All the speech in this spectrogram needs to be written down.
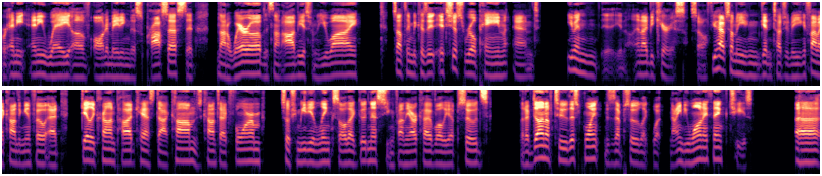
or any any way of automating this process that I'm not aware of, that's not obvious from the UI, something because it, it's just real pain and even uh, you know, and I'd be curious. So if you have something, you can get in touch with me. You can find my contact info at dailychronpodcast.com. There's a contact form social media links, all that goodness. You can find the archive of all the episodes that I've done up to this point. This is episode like what 91, I think. Jeez. Uh,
